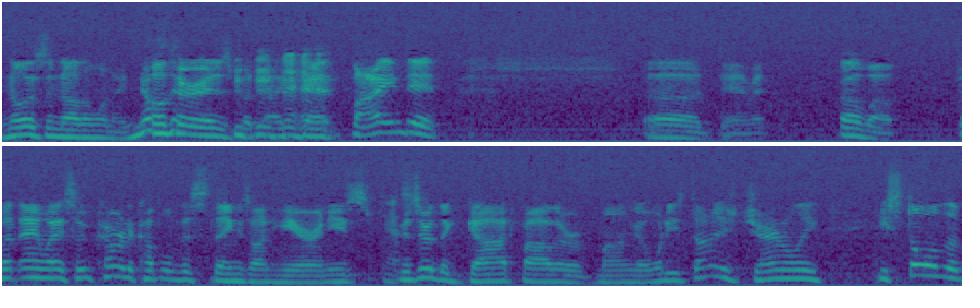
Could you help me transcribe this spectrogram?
I know there's another one. I know there is, but I can't find it. Uh, damn it. Oh well. But anyway, so we covered a couple of his things on here, and he's Yes. considered the godfather of manga. What he's done is generally he stole the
